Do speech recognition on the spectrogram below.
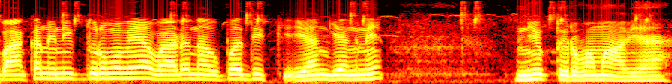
બાંકાને નિયુક્ત કરવામાં આવ્યા. વાડાના ઉપાધ્યક્ષ યાંગ યાંગને નિયુક્ત કરવામાં આવ્યા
